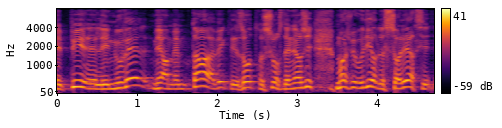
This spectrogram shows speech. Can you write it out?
Et puis les nouvelles, mais en même temps avec les autres sources d'énergie. Moi, je vais vous dire, le solaire, c'est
